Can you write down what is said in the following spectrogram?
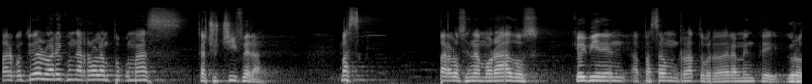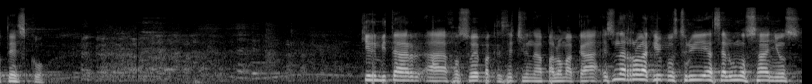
Para continuar lo haré con una rola un poco más cachuchífera, más para los enamorados que hoy vienen a pasar un rato verdaderamente grotesco. Quiero invitar a Josué para que se eche una paloma acá. Es una rola que yo construí hace algunos años.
